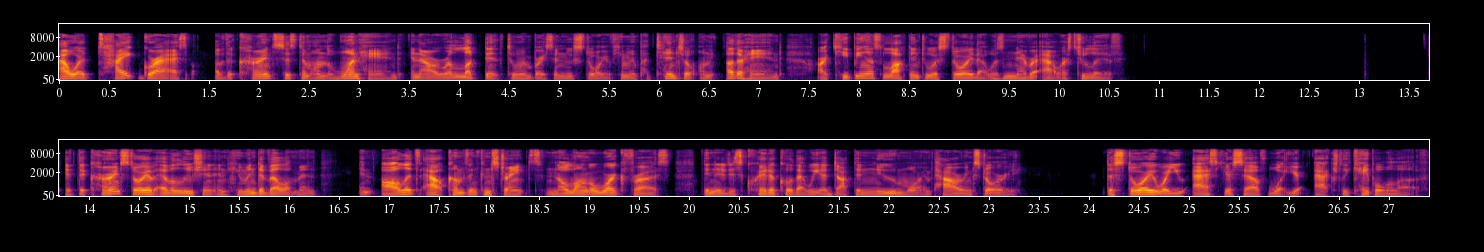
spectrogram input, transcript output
Our tight grasp of the current system on the one hand and our reluctance to embrace a new story of human potential on the other hand are keeping us locked into a story that was never ours to live. If the current story of evolution and human development and all its outcomes and constraints no longer work for us, then it is critical that we adopt a new, more empowering story. The story where you ask yourself what you're actually capable of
